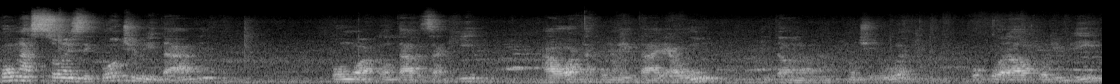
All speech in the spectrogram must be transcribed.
com ações de continuidade, como apontadas aqui, a horta comunitária 1, então ela continua, o coral colibri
